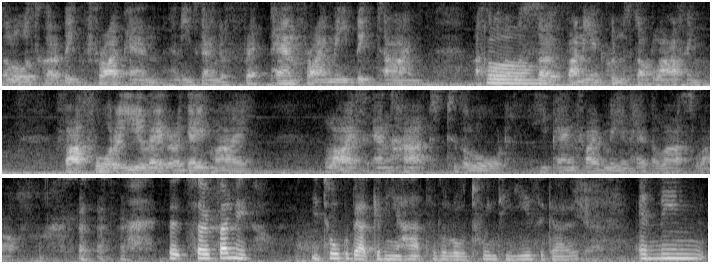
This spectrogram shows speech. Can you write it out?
the Lord's got a big fry pan and he's going to fr- pan fry me big time. I thought that was so funny and couldn't stop laughing. Fast forward a year later, I gave my life and heart to the Lord. He pan fried me and had the last laugh. It's so funny. You talk about giving your heart to the Lord 20 years ago, Yeah, and then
